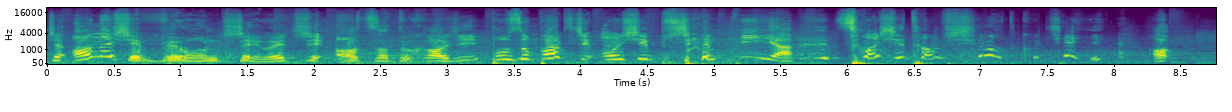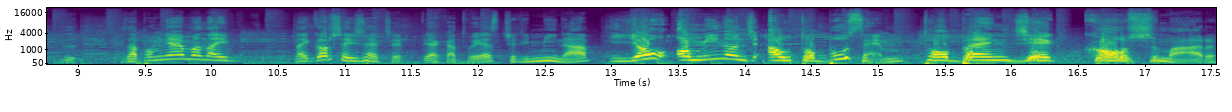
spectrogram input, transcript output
Czy one się wyłączyły? Czy o co tu chodzi? Bo zobaczcie, on się przepija. Co się tam w środku dzieje? O, Zapomniałem o naj... najgorszej rzeczy, jaka tu jest, czyli mina. I ją ominąć autobusem, to będzie koszmar.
